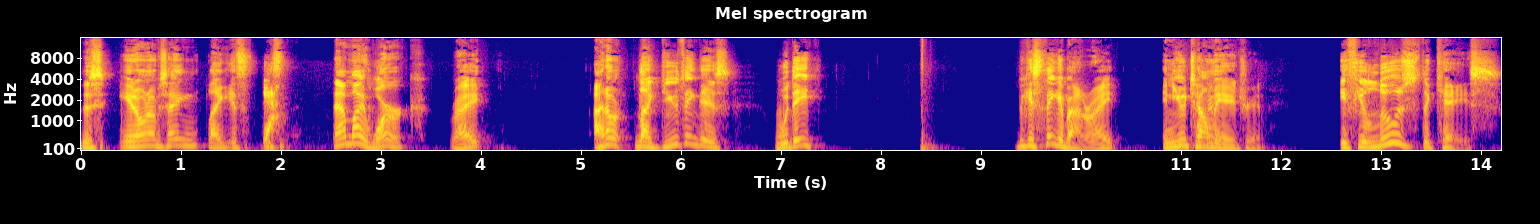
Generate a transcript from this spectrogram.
This, you know what I'm saying? Like it's, yeah. It's, that might work, right? I don't like. Do you think there's? Would they? Because think about it, right? And you tell me, Adrienne, if you lose the case,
